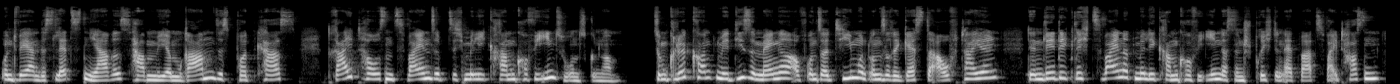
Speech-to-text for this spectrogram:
und während des letzten Jahres haben wir im Rahmen des Podcasts 3072 Milligramm Koffein zu uns genommen. Zum Glück konnten wir diese Menge auf unser Team und unsere Gäste aufteilen, denn lediglich 200 Milligramm Koffein, das entspricht in etwa zwei Tassen,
